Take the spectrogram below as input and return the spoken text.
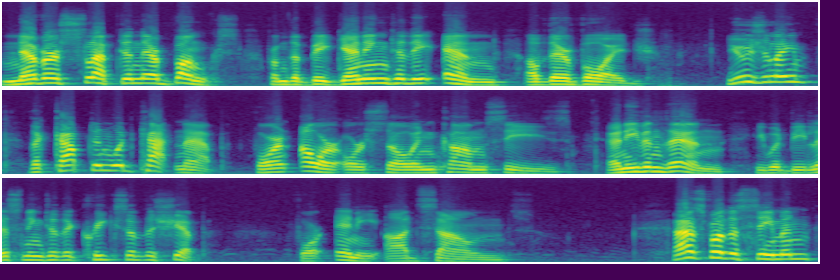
never slept in their bunks from the beginning to the end of their voyage. Usually, the captain would catnap for an hour or so in calm seas, and even then he would be listening to the creaks of the ship for any odd sounds. As for the seaman,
